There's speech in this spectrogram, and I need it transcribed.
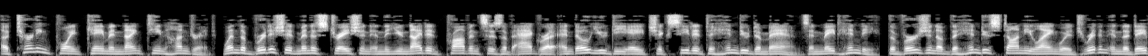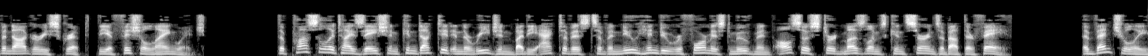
A turning point came in 1900, when the British administration in the United Provinces of Agra and Oudh acceded to Hindu demands and made Hindi, the version of the Hindustani language written in the Devanagari script, the official language. The proselytization conducted in the region by the activists of a new Hindu reformist movement also stirred Muslims' concerns about their faith. Eventually,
